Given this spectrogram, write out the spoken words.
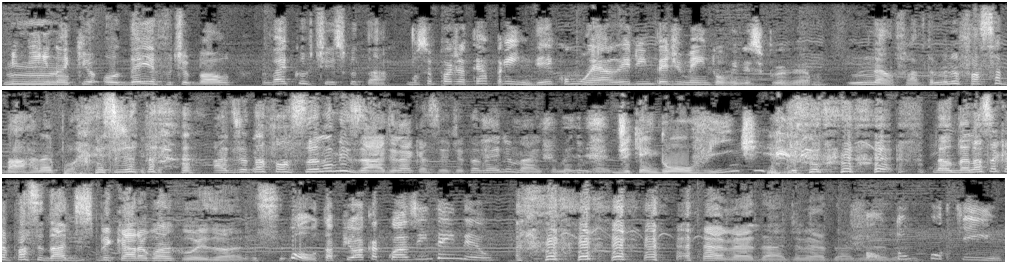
menina que odeia futebol, vai curtir escutar. Você pode até aprender como é a lei do impedimento ouvindo esse programa. Não, Flávio, também não faça barra, né, pô? Você já tá, aí já tá forçando a amizade, né, cacete? Também é demais, também é demais. De quem? Do ouvinte? não, da nossa capacidade de explicar alguma coisa, olha. Pô, o Tapioca quase entendeu. é verdade, é verdade. Faltou é verdade. um pouquinho.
